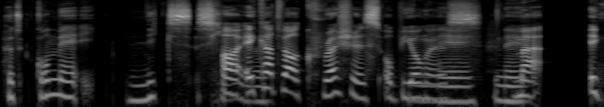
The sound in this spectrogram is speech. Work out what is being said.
Het kon mij niks schelen. Oh, ik had wel crushes op jongens. Nee, nee. Maar ik...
